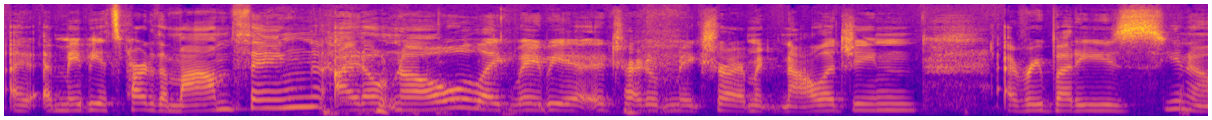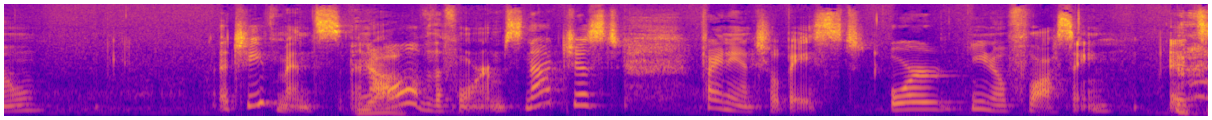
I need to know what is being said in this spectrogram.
I, maybe it's part of the mom thing i don't know like maybe i try to make sure i'm acknowledging everybody's you know achievements in Yeah. all of the forms, not just financial based or you know flossing. It's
